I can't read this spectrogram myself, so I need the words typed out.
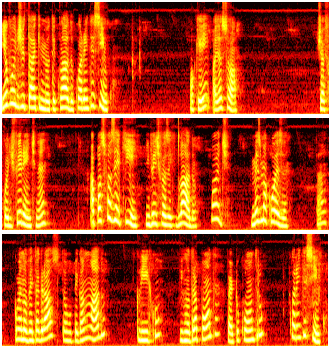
E eu vou digitar aqui no meu teclado 45. Ok? Olha só. Já ficou diferente, né? Ah, posso fazer aqui, em vez de fazer aqui do lado? Pode. Mesma coisa, tá? Como é 90 graus, então eu vou pegar no lado, clico, clico na outra ponta, aperto CTRL, 45.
